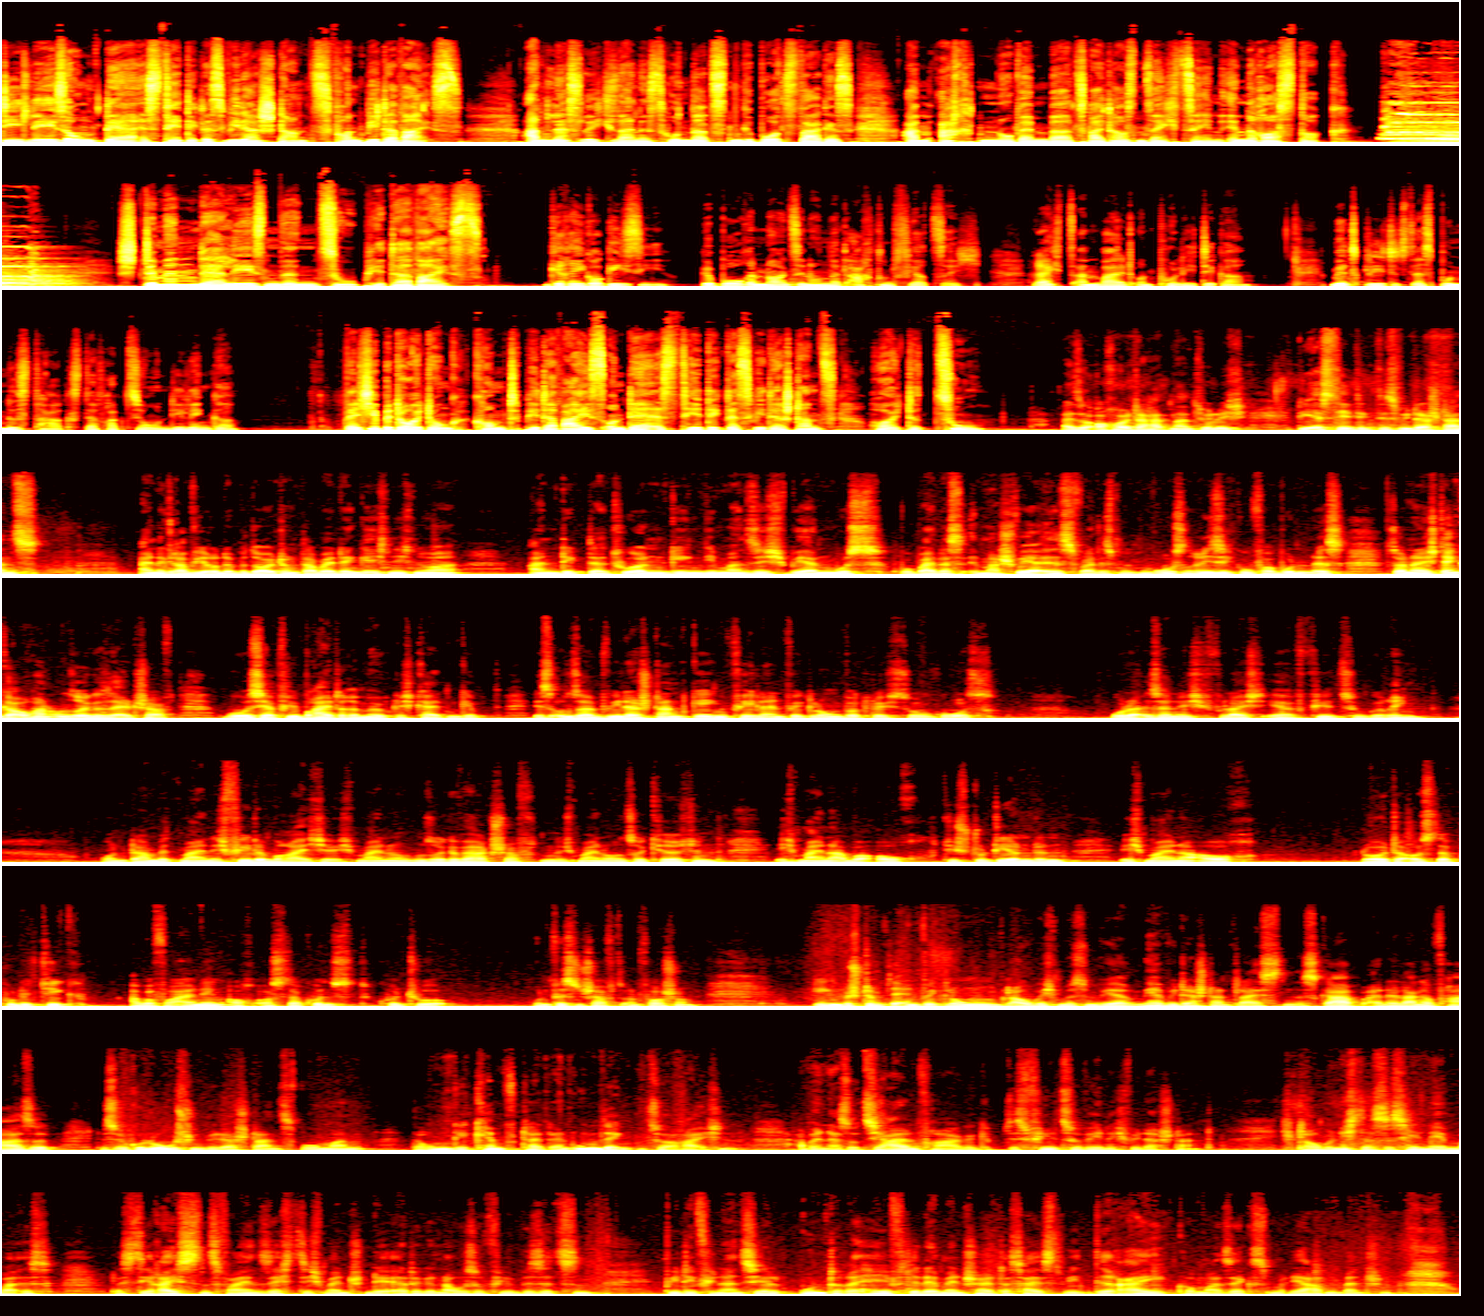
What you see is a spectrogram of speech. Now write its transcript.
Die Lesung der Ästhetik des Widerstands von Peter Weiß anlässlich seines 100. Geburtstages am 8. November 2016 in Rostock. Stimmen der Lesenden zu Peter Weiß. Gregor Gysi, geboren 1948, Rechtsanwalt und Politiker, Mitglied des Bundestags der Fraktion Die Linke. Welche Bedeutung kommt Peter Weiß und der Ästhetik des Widerstands heute zu? Also auch heute hat natürlich die Ästhetik des Widerstands eine gravierende Bedeutung. Dabei denke ich nicht nur an Diktaturen, gegen die man sich wehren muss, wobei das immer schwer ist, weil es mit einem großen Risiko verbunden ist, sondern ich denke auch an unsere Gesellschaft, wo es ja viel breitere Möglichkeiten gibt. Ist unser Widerstand gegen Fehlentwicklungen wirklich so groß? Oder ist er nicht vielleicht eher viel zu gering? Und damit meine ich viele Bereiche. Ich meine unsere Gewerkschaften, ich meine unsere Kirchen, ich meine aber auch die Studierenden, ich meine auch Leute aus der Politik, aber vor allen Dingen auch aus der Kunst, Kultur und Wissenschaft und Forschung. Gegen bestimmte Entwicklungen, glaube ich, müssen wir mehr Widerstand leisten. Es gab eine lange Phase des ökologischen Widerstands, wo man darum gekämpft hat, ein Umdenken zu erreichen. Aber in der sozialen Frage gibt es viel zu wenig Widerstand. Ich glaube nicht, dass es hinnehmbar ist, dass die reichsten 62 Menschen der Erde genauso viel besitzen wie die finanziell untere Hälfte der Menschheit, das heißt wie 3,6 Milliarden Menschen.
